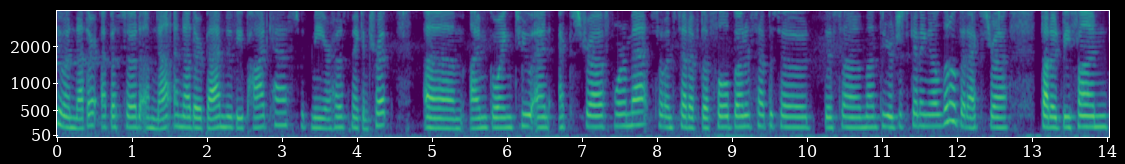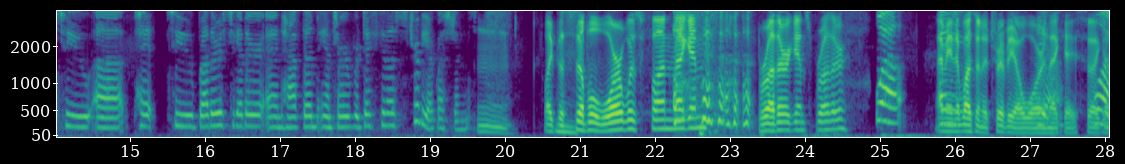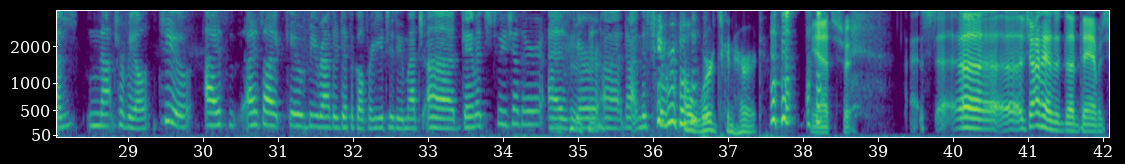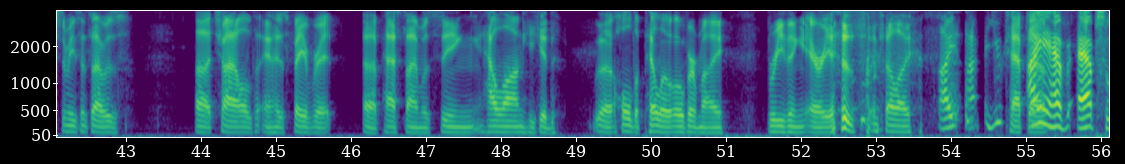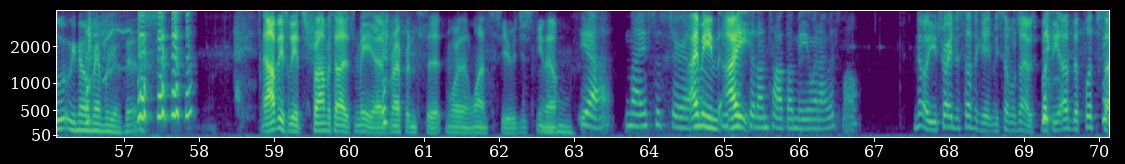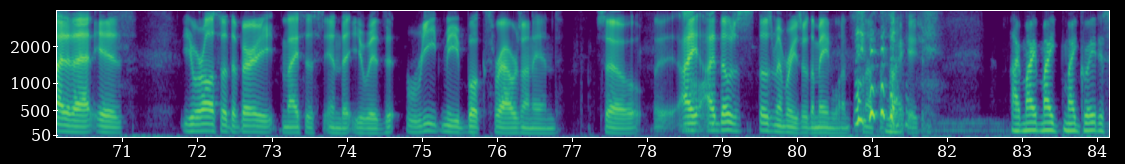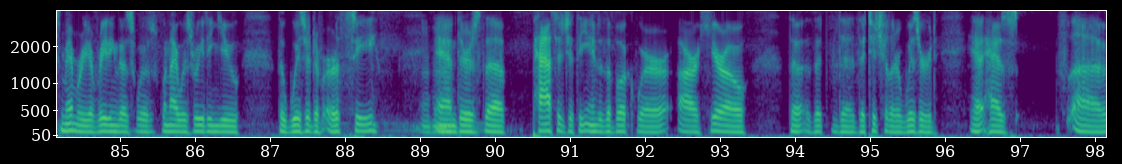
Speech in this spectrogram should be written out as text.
Welcome to another episode of Not Another Bad Movie podcast with me, your host, Megan Tripp. Um, I'm going to an extra format, so instead of the full bonus episode this uh, month, you're just getting a little bit extra. Thought it'd be fun to uh, pit two brothers together and have them answer ridiculous trivia questions. Like the Civil War was fun, Megan? brother against brother? Well, I mean, it wasn't a trivial war in that case, so I One, guess. not trivial. Two, I th- I thought it would be rather difficult for you to do much uh, damage to each other as you're uh, not in the same room. Oh, words can hurt. Yeah, it's true. Uh, Uh, John hasn't done damage to me since I was a child, and his favorite uh, pastime was seeing how long he could uh, hold a pillow over my breathing areas until I. I, I you Tapped I out. have absolutely no memory of this. Obviously, it's traumatized me. I've referenced it more than once. You just, you know. Mm-hmm. Yeah, my sister. Uh, I mean, used I- sit on top of me when I was small. No, you tried to suffocate me several times. But the uh, the flip side of that is you were also the very nicest in that you would read me books for hours on end. So uh, I, I those those memories are the main ones, not the suffocation. I my, my my greatest memory of reading those was when I was reading you The Wizard of Earthsea. And there's the passage at the end of the book where our hero, the the the, the titular wizard, has uh,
